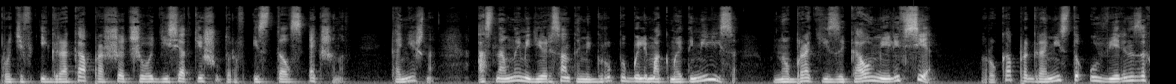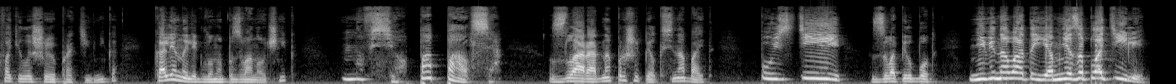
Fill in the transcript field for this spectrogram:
против игрока, прошедшего десятки шутеров и стелс-экшенов? Конечно, основными диверсантами группы были Макмед и Мелиса, но брать языка умели все. Рука программиста уверенно захватила шею противника, колено легло на позвоночник. «Ну все, попался!» Злорадно прошипел Ксенобайт. «Пусти!» — завопил бот. «Не виноваты я, мне заплатили!»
